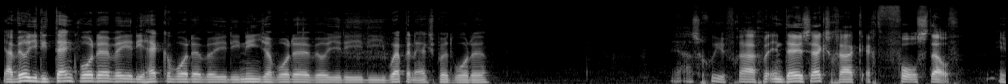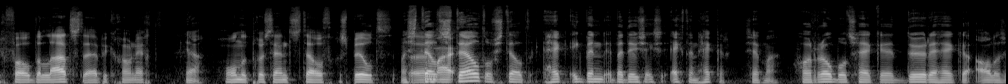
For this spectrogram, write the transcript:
Ja, wil je die tank worden? Wil je die hacker worden? Wil je die ninja worden? Wil je die, die weapon expert worden? Ja, dat is een goede vraag. In Deus Ex ga ik echt vol stealth. In ieder geval de laatste heb ik gewoon echt Ja. 100% stealth gespeeld. Maar Eh, stelt, stelt of stelt hack? Ik ben bij deze ex echt een hacker, zeg maar. Gewoon robots hacken, deuren hacken, alles.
